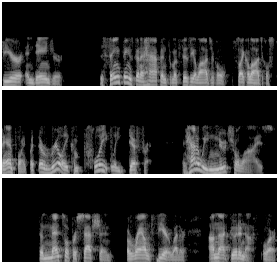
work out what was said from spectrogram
fear and danger, the same thing is going to happen from a physiological, psychological standpoint, but they're really completely different. And how do we neutralize the mental perception around fear, whether I'm not good enough or,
